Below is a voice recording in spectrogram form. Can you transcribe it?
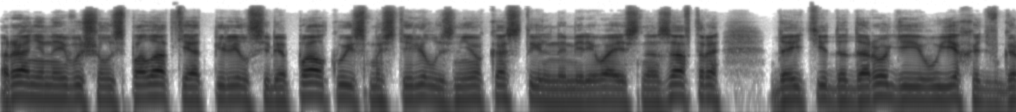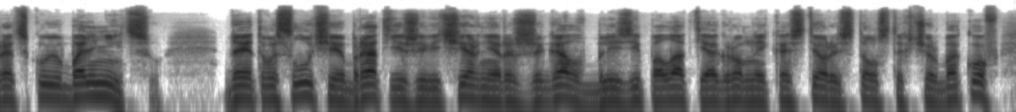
Раненый вышел из палатки, отпилил себе палку и смастерил из нее костыль, намереваясь на завтра дойти до дороги и уехать в городскую больницу. До этого случая брат ежевечерне разжигал вблизи палатки огромный костер из толстых чурбаков —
